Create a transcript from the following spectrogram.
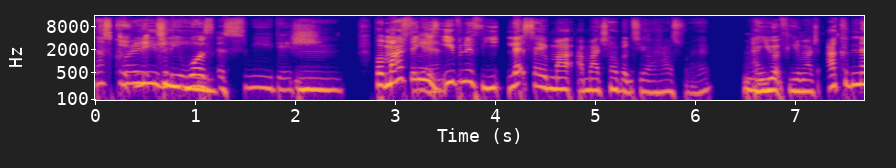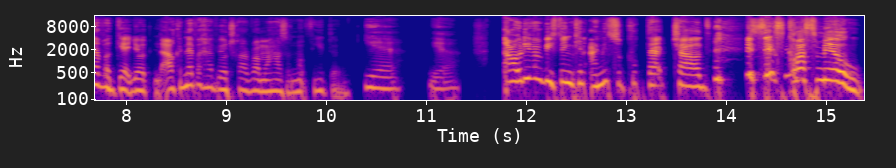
That's it literally was a Swedish. But my thing is, even if you, let's say my my child went to your house, right, and you weren't feeding my, child, I could never get your, I could never have your child around my house and not feed them. Yeah, yeah. I would even be thinking, I need to cook that child six course meal.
